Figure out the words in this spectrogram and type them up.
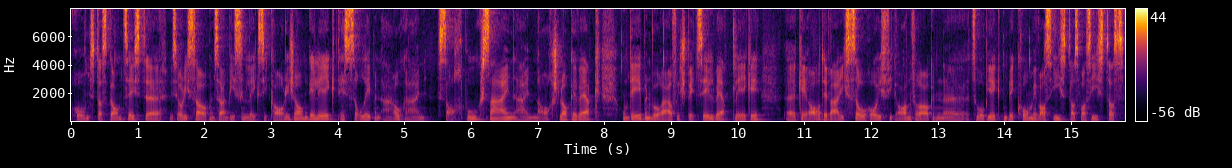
Und das Ganze ist, äh, wie soll ich sagen, so ein bisschen lexikalisch angelegt. Es soll eben auch ein Sachbuch sein, ein Nachschlagewerk und eben, worauf ich speziell Wert lege, äh, gerade weil ich so häufig Anfragen äh, zu Objekten bekomme, was ist das, was ist das,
